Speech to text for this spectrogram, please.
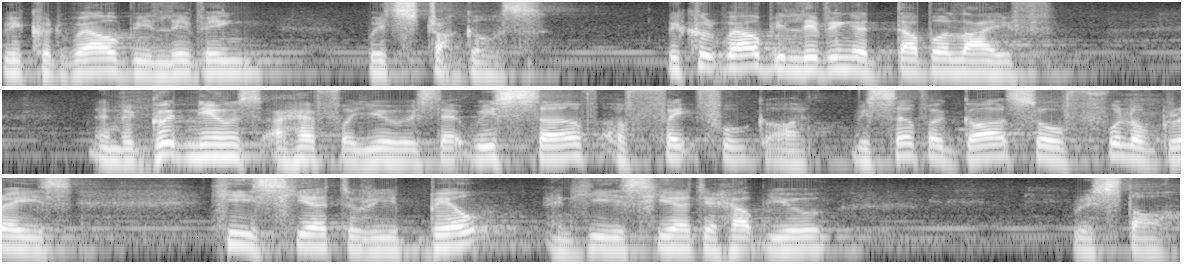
we could well be living with struggles. We could well be living a double life. And the good news I have for you is that we serve a faithful God. We serve a God so full of grace. He is here to rebuild and He is here to help you restore.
